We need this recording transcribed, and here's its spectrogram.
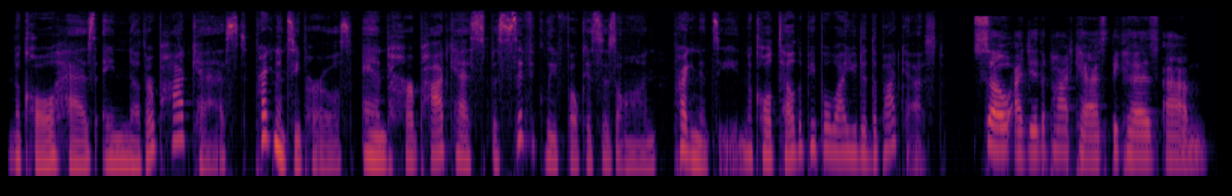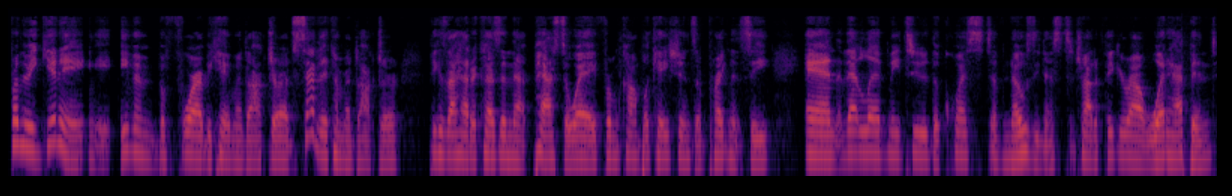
Nicole has another podcast, Pregnancy Pearls, and her podcast specifically focuses on pregnancy. Nicole, tell the people why you did the podcast. So I did the podcast because um, from the beginning, even before I became a doctor, I decided to become a doctor because I had a cousin that passed away from complications of pregnancy. And that led me to the quest of nosiness to try to figure out what happened.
